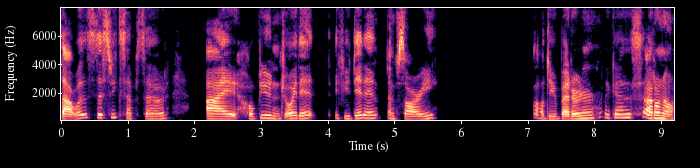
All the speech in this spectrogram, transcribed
that was this week's episode. I hope you enjoyed it. If you didn't, I'm sorry. I'll do better, I guess. I don't know.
